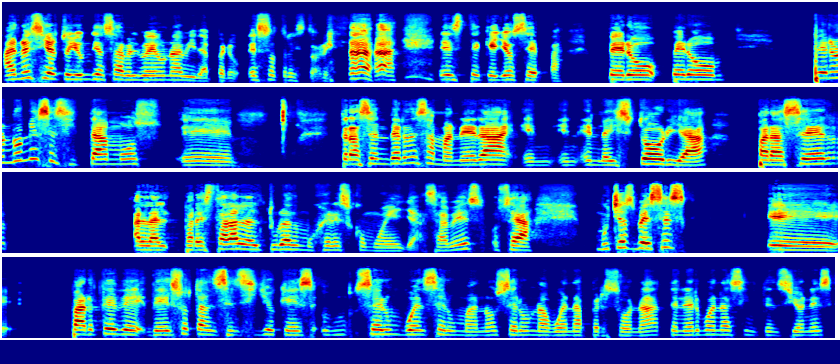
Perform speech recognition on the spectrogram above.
Ah, no es cierto, yo un día salvé una vida, pero es otra historia, este, que yo sepa. Pero, pero, pero no necesitamos eh, trascender de esa manera en, en la historia para ser para estar a la altura de mujeres como ella, ¿sabes? O sea, muchas veces eh, parte de, eso tan sencillo que es ser un buen ser humano, ser una buena persona, tener buenas intenciones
